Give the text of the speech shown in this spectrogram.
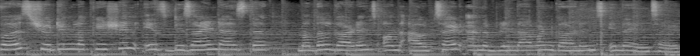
First shooting location is designed as the Mughal Gardens on the outside and the Brindavan Gardens in the inside.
